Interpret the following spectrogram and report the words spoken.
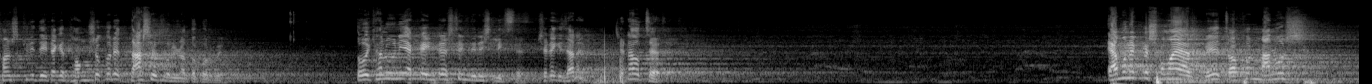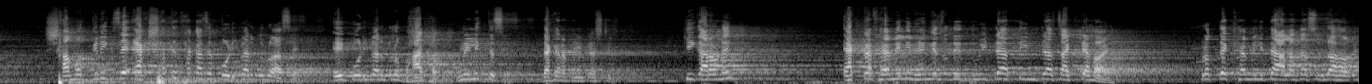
সংস্কৃতি, এটাকে ধ্বংস করে দাসে পরিণত করবে। তো ওইখানে উনি একটা ইন্টারেস্টিং জিনিস লিখছে সেটা কি জানেন? সেটা হচ্ছে, এমন একটা সময় আসবে যখন মানুষ সামগ্রিক যে একসাথে থাকা যে পরিবারগুলো আছে, এই পরিবারগুলো ভাগ হবে। উনি লিখতেছে, দেখেন আপনি ইন্টারেস্টিং কি কারণে? একটা ফ্যামিলি ভেঙে যদি দুইটা, তিনটা, চারটা হয়, প্রত্যেক ফ্যামিলিতে আলাদা চুলা হবে।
